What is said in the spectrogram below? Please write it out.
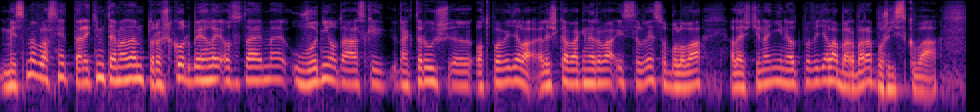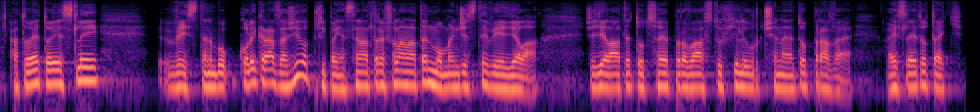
My jsme vlastně tady tím tématem trošku odběhli od té mé úvodní otázky, na kterou už eh, odpověděla Eliška Wagnerová i Silvie Sobolová, ale ještě na ní neodpověděla Barbara Bořísková. A to je to, jestli vy jste, nebo kolikrát za život případně jste natrefila na ten moment, že jste věděla, že děláte to, co je pro vás tu chvíli určené, to pravé. A jestli je to teď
